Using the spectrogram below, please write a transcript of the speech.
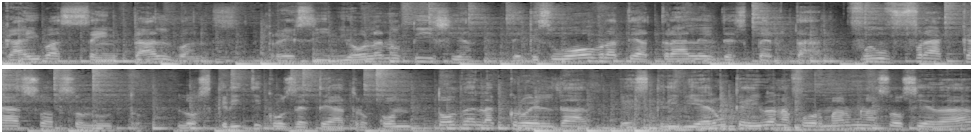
Caiba St. Albans, recibió la noticia de que su obra teatral El despertar fue un fracaso absoluto. Los críticos de teatro con toda la crueldad escribieron que iban a formar una sociedad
